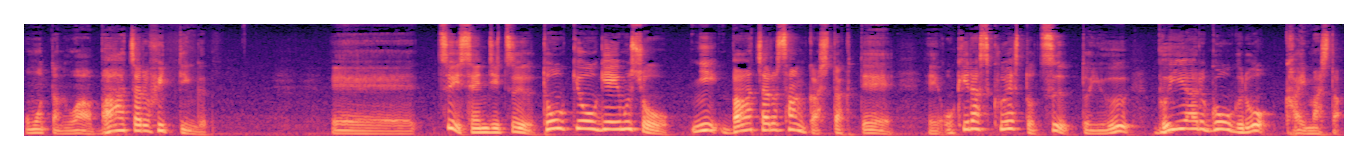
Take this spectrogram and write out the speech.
思ったのはバーチャルフィッティング、えー、つい先日東京ゲームショウにバーチャル参加したくてオキラスクエスト2という VR ゴーグルを買いました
